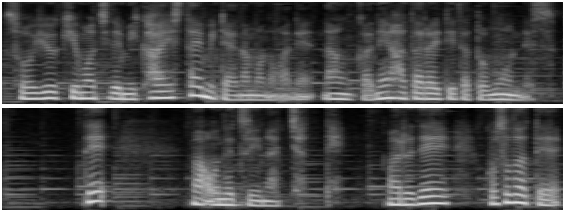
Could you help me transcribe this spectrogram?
そういう気持ちで見返したいみたいなものがねなんかね働いていたと思うんです。で、まあ、お熱になっちゃってまるで子育て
